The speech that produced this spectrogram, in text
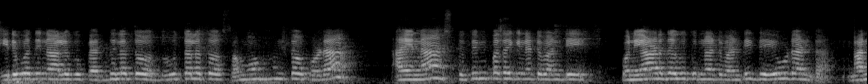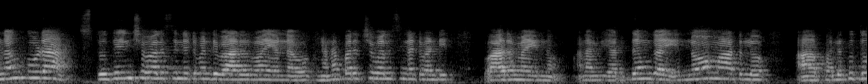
ఇరవై నాలుగు పెద్దలతో దూతలతో సమూహంతో కూడా ఆయన స్థుతింపదగినటువంటి కొనియాడదగుతున్నటువంటి దేవుడు అంట మనం కూడా స్థుతించవలసినటువంటి వారమై ఉన్నావు ఘనపరచవలసినటువంటి వారమై ఉన్నాం మనం వ్యర్థంగా ఎన్నో మాటలు ఆ పలుకుతూ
